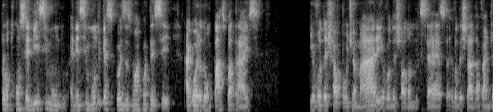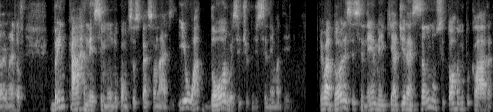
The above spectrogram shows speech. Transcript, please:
Pronto, concebi esse mundo. É nesse mundo que as coisas vão acontecer. Agora eu dou um passo para trás e eu vou deixar o Paul Giamatti, eu vou deixar o Dominic Sessa, eu vou deixar a Davine Joy Randolph brincar nesse mundo como seus personagens. E eu adoro esse tipo de cinema dele. Eu adoro esse cinema em que a direção não se torna muito clara.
